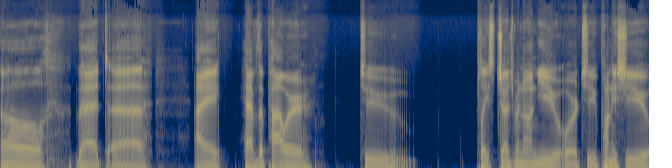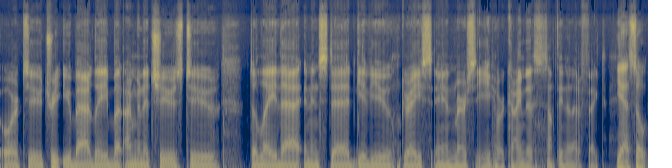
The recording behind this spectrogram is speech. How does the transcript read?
Oh, that uh, I have the power to place judgment on you or to punish you or to treat you badly, but I'm going to choose to delay that and instead give you grace and mercy or kindness, something to that effect. Yeah. So,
